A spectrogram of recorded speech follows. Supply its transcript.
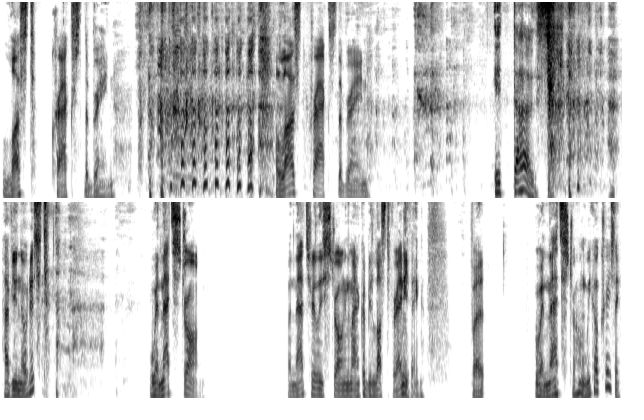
Lust cracks the brain. Lust cracks the brain. It does. Have you noticed? When that's strong, when that's really strong in the mind, it could be lust for anything, but when that's strong, we go crazy.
